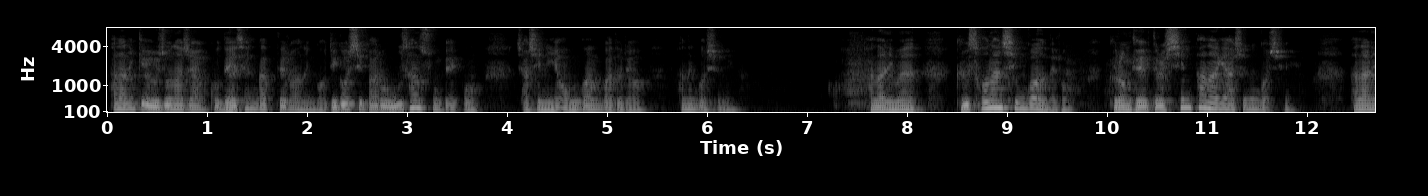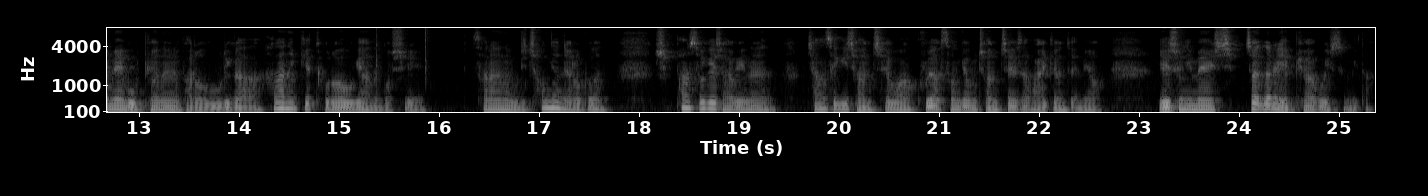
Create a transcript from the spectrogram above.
하나님께 의존하지 않고 내 생각대로 하는 것, 이것이 바로 우상숭배이고 자신이 영광 받으려 하는 것입니다. 하나님은 그 선하심과 은혜로 그런 계획들을 심판하게 하시는 것이에요. 하나님의 목표는 바로 우리가 하나님께 돌아오게 하는 것이 사랑하는 우리 청년 여러분, 심판 속의 자비는 창세기 전체와 구약 성경 전체에서 발견되며 예수님의 십자가를 예표하고 있습니다.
